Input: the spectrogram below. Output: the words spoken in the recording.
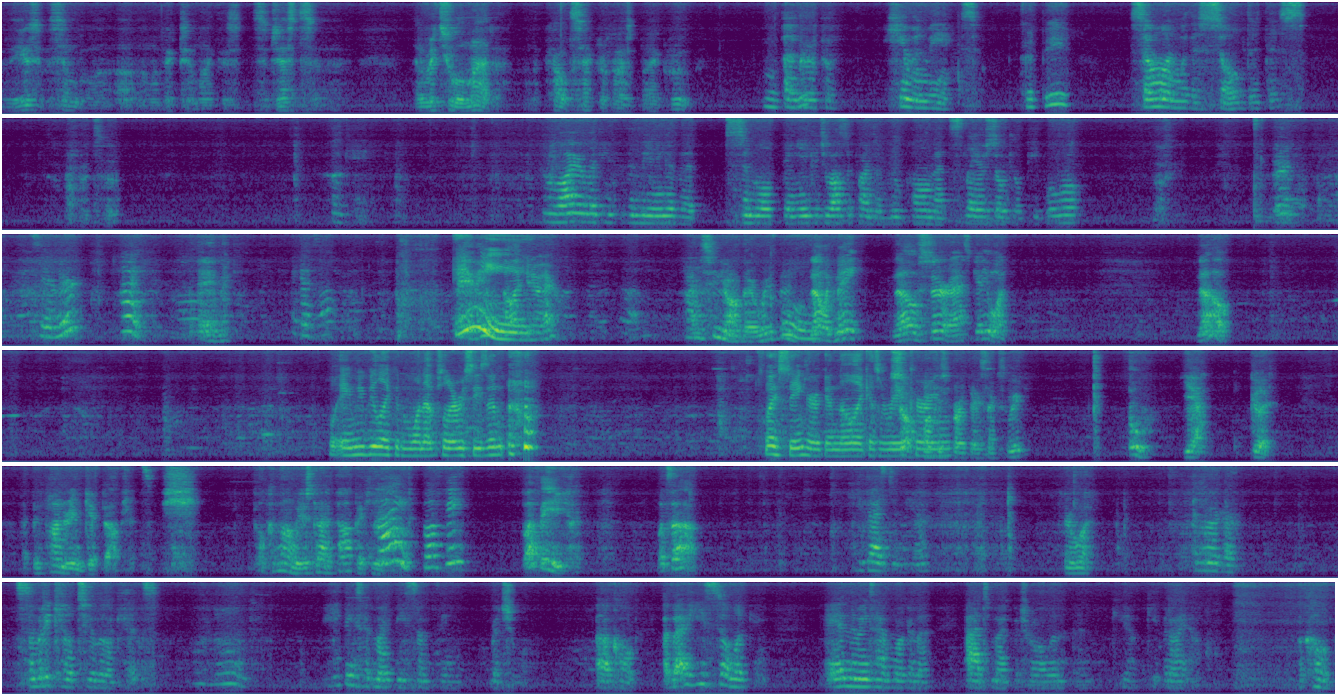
The use of a symbol on, on a victim like this suggests a, a ritual murder, an occult sacrifice by a group. A group of human beings. Could be. Someone with a soul did this. Right, sir. Okay. And while you're looking for the meaning of that symbol thingy, could you also find a loophole in that Slayers don't kill people rule? Hey. Xander? Hi. Hey, Amy. Hey, guys. Amy! I like your new hair. I haven't seen you out there. Where you been? Cool. Not with me. No, sir. Ask anyone. No. Will Amy be like in one episode every season? it's nice seeing her again though, like as a So, Buffy's birthday's next week. Oh, yeah. Good. I've been pondering gift options. Shh. Oh, come on. We just got a topic here. Hi, Buffy. Buffy. What's up? You guys didn't hear? Hear what? A murder. Somebody killed two little kids. Oh no. He thinks it might be something ritual. Uh, cult. I bet he's still looking. In the meantime, we're gonna add to my patrol and, and you know, keep an eye out. A cult.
